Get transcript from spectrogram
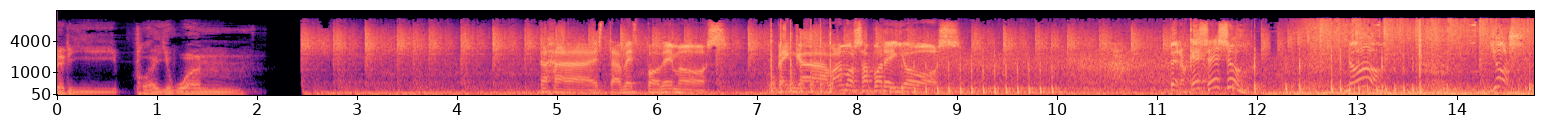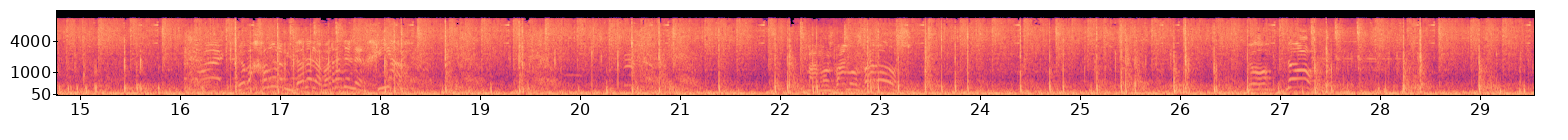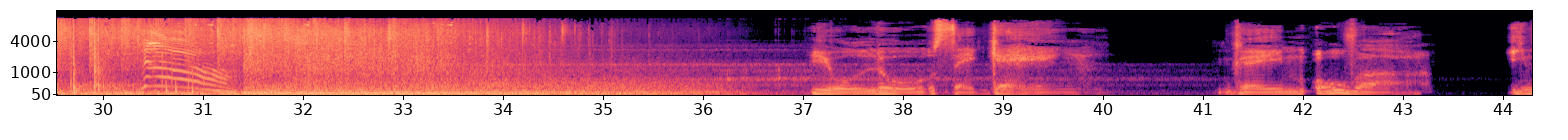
Ready, Play One. Esta vez podemos. Venga, vamos a por ellos. ¿Pero qué es eso? ¡No! ¡Dios! ¡Me ha bajado la mitad de la barra de energía!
